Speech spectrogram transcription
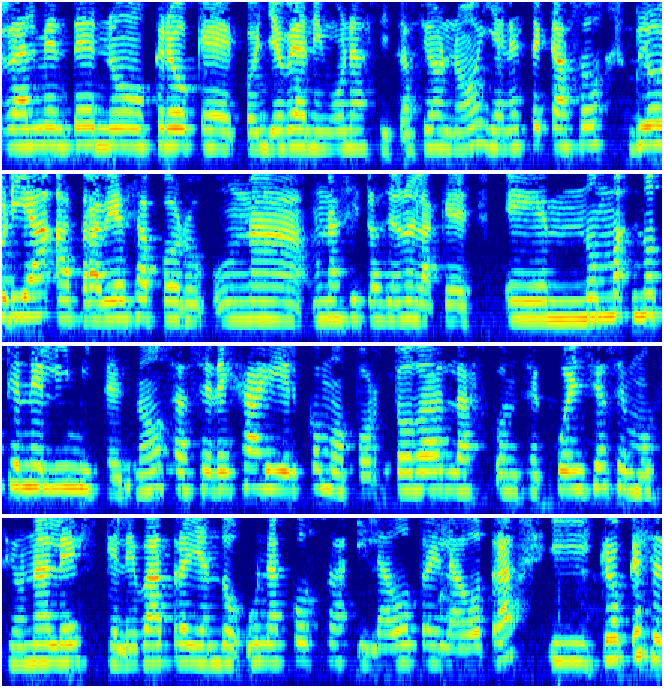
realmente no creo que conlleve a ninguna situación, ¿no? Y en este caso, Gloria atraviesa por una, una situación en la que eh, no, no tiene límites, ¿no? O sea, se deja ir como por por todas las consecuencias emocionales que le va trayendo una cosa y la otra y la otra. Y creo que se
